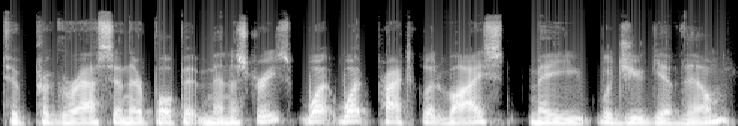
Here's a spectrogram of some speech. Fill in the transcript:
to progress in their pulpit ministries? What what practical advice may would you give them?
